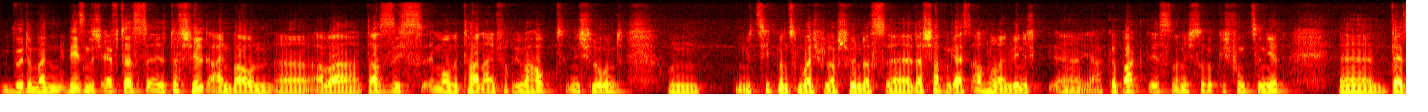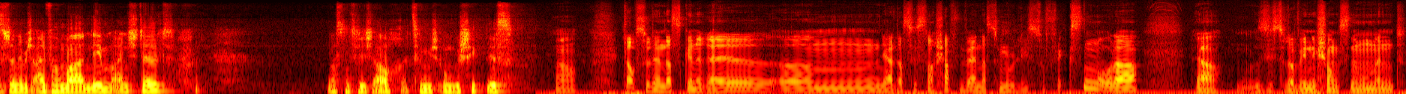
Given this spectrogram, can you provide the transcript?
würde man wesentlich öfters äh, das Schild einbauen, äh, aber da es sich momentan einfach überhaupt nicht lohnt und Jetzt sieht man zum Beispiel auch schön, dass äh, der Schattengeist auch noch ein wenig äh, ja, gebuggt ist und nicht so wirklich funktioniert. Äh, der sich dann nämlich einfach mal neben einstellt. Was natürlich auch ziemlich ungeschickt ist. Ja. Glaubst du denn, dass generell, ähm, ja, dass sie es noch schaffen werden, das zum Release zu fixen? Oder ja, siehst du da wenig Chancen im Moment,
